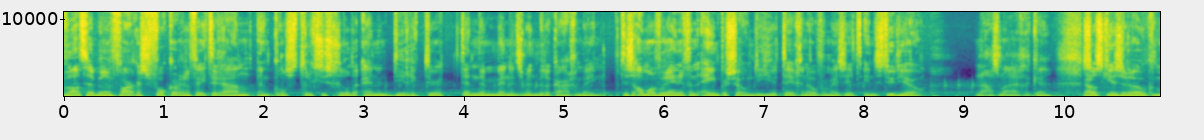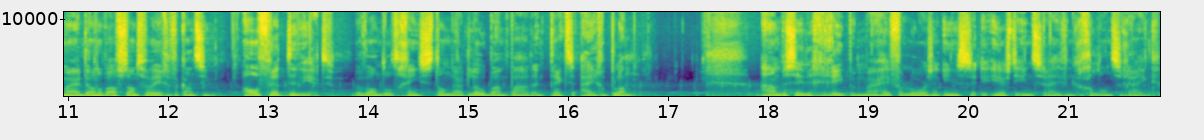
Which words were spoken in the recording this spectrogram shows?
Wat hebben een varkensfokker, een veteraan, een constructieschilder en een directeur tendermanagement met elkaar gemeen? Het is allemaal verenigd in één persoon die hier tegenover mij zit in de studio. Naast me eigenlijk, hè? Ja. Zoals is er ook, maar dan op afstand vanwege vakantie. Alfred de Weert bewandelt geen standaard loopbaanpaden en trekt zijn eigen plan. Aanbesteden grepen, maar hij verloor zijn eerste inschrijving glansrijk.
